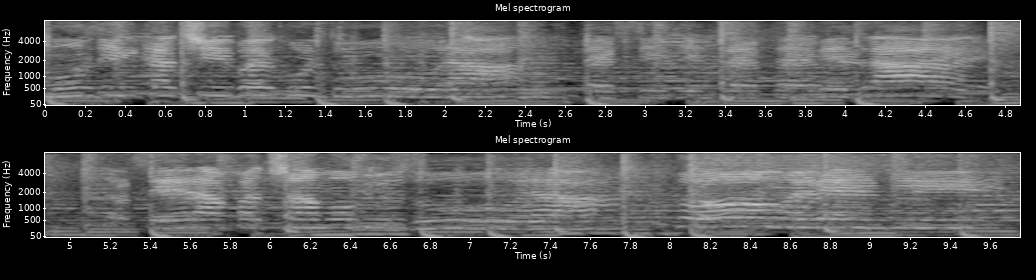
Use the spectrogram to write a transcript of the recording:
musica, cibo e cultura, vestiti in fretta e vedrai, stasera facciamo chiusura, Como ele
